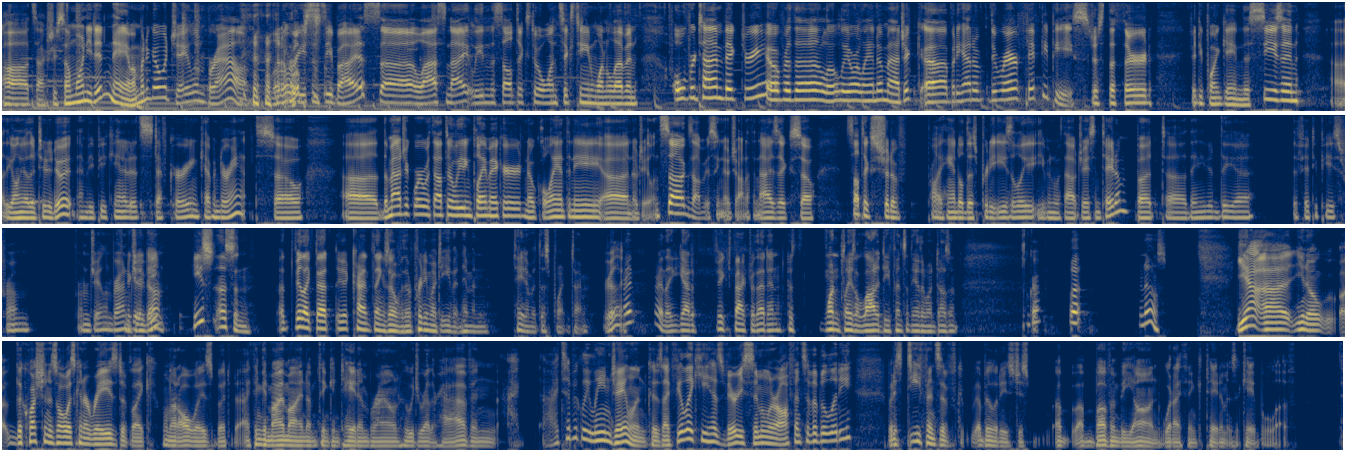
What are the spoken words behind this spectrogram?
Uh, it's actually someone you didn't name. I'm going to go with Jaylen Brown. A little recency bias. Uh, last night, leading the Celtics to a 116 111 overtime victory over the lowly Orlando Magic. Uh, but he had a, the rare 50 piece, just the third 50 point game this season. Uh, the only other two to do it, MVP candidates Steph Curry and Kevin Durant. So. Uh, the Magic were without their leading playmaker, no Cole Anthony, uh, no Jalen Suggs, obviously no Jonathan Isaac. So Celtics should have probably handled this pretty easily, even without Jayson Tatum. But uh, they needed the uh, the fifty piece from from Jaylen Brown to get it done. He's listen. I feel like that that kind of thing's over. They're pretty much even him and Tatum at this point in time. Really? Right? Right. Like you got to factor that in because one plays a lot of defense and the other one doesn't. Okay. But who knows? Yeah, uh, you know, uh, the question is always kind of raised of like, well, not always, but I think in my mind, I'm thinking Tatum, Brown. Who would you rather have? And I, I typically lean Jaylen because I feel like he has very similar offensive ability, but his defensive ability is just ab- above and beyond what I think Tatum is capable of.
